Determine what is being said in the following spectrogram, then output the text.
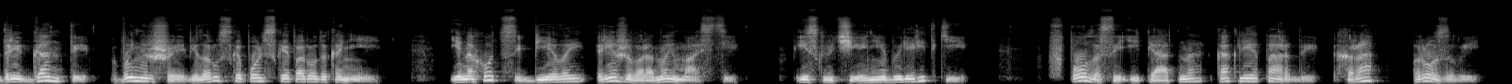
Дриганты – вымершая белорусско-польская порода коней. И находцы белой, реже вороной масти. Исключения были редки. В полосы и пятна, как леопарды, храп розовый.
